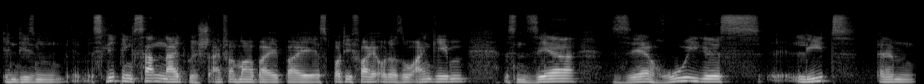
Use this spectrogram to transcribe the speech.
In diesem Sleeping Sun Nightwish, einfach mal bei, bei Spotify oder so eingeben, ist ein sehr, sehr ruhiges Lied, ähm,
